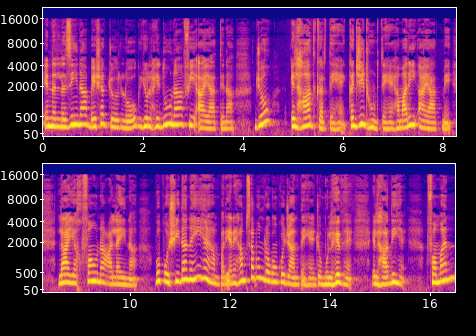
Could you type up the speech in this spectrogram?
ان الزینہ بے شک جو لوگ یلحدون فی آیاتنا، جو الحاد کرتے ہیں، کجی ڈھونڈتے ہیں ہماری آیات میں، لا یخفون علینا، وہ پوشیدہ نہیں ہے ہم پر یعنی ہم سب ان لوگوں کو جانتے ہیں جو ملحد ہیں الحادی ہیں۔ فمن،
